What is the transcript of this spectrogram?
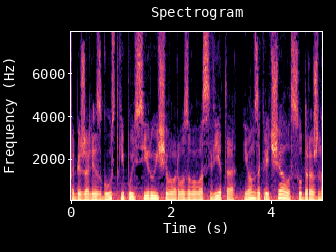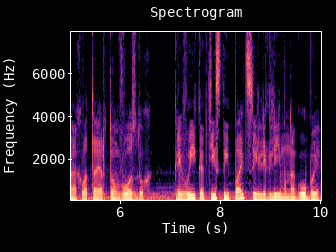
побежали сгустки пульсирующего розового света, и он закричал, судорожно хватая ртом воздух. Кривые когтистые пальцы легли ему на губы.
